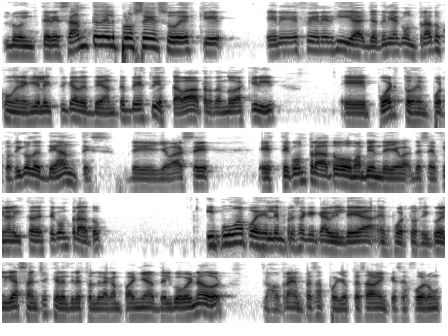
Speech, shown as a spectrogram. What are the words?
lo interesante del proceso es que NF Energía ya tenía contratos con energía eléctrica desde antes de esto y estaba tratando de adquirir eh, puertos en Puerto Rico desde antes de llevarse este contrato, o más bien de, de ser finalista de este contrato. Y Puma, pues es la empresa que cabildea en Puerto Rico Elías Sánchez, que era el director de la campaña del gobernador. Las otras empresas, pues ya ustedes saben que se fueron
